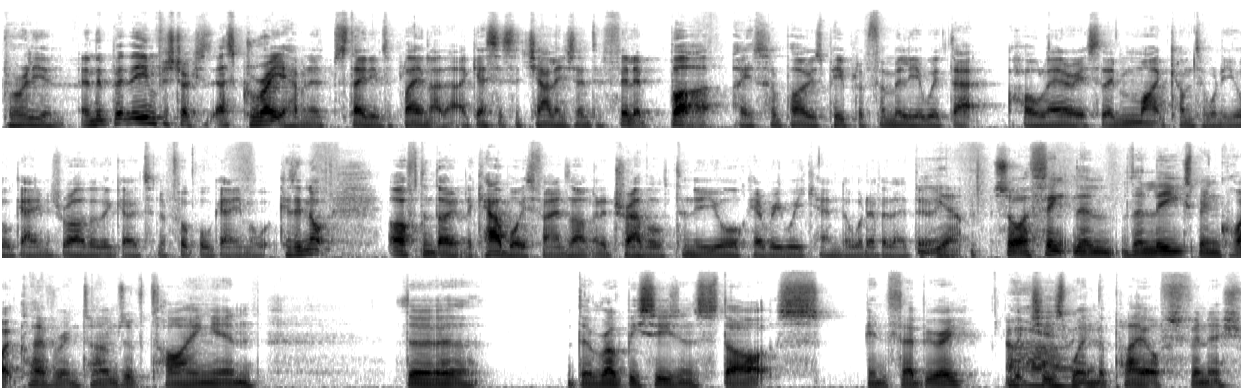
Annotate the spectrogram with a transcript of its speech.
brilliant. And the, but the infrastructure, that's great having a stadium to play in like that. I guess it's a challenge then to fill it. But I suppose people are familiar with that whole area, so they might come to one of your games rather than go to a football game. Because they're not, often don't, the Cowboys fans aren't going to travel to New York every weekend or whatever they're doing. Yeah. So I think the the league's been quite clever in terms of tying in the the rugby season starts in February, which is Ah, when yeah. the playoffs finish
